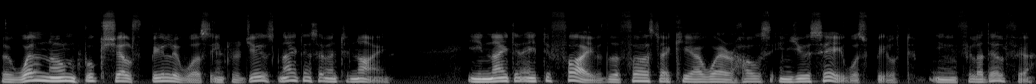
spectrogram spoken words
The well-known bookshelf Billy was introduced in 1979. In 1985, the first IKEA warehouse in USA was built in Philadelphia.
